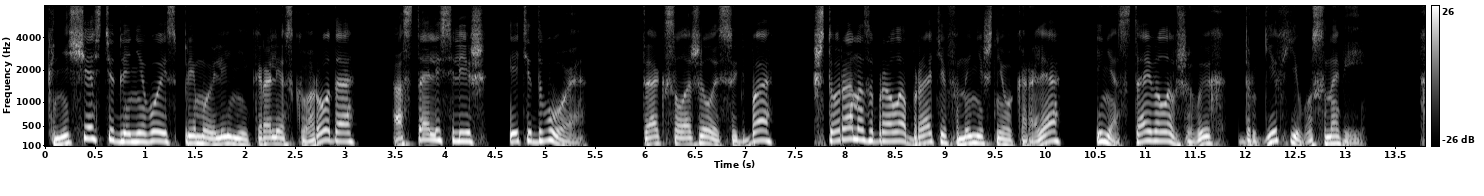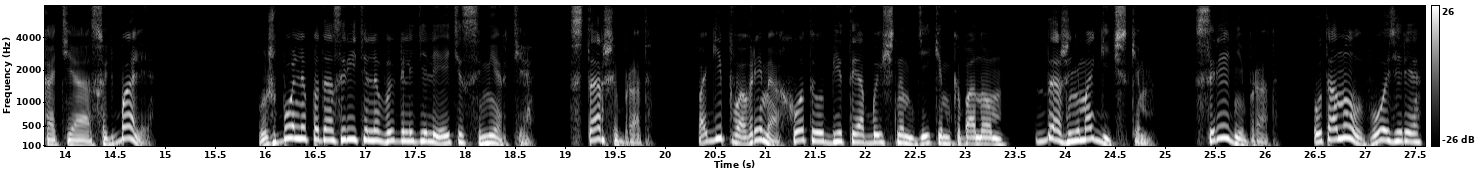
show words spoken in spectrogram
К несчастью для него из прямой линии королевского рода остались лишь эти двое. Так сложилась судьба, что рано забрала братьев нынешнего короля и не оставила в живых других его сыновей. Хотя судьба ли? Уж больно подозрительно выглядели эти смерти. Старший брат Погиб во время охоты, убитый обычным диким кабаном, даже не магическим. Средний брат утонул в озере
